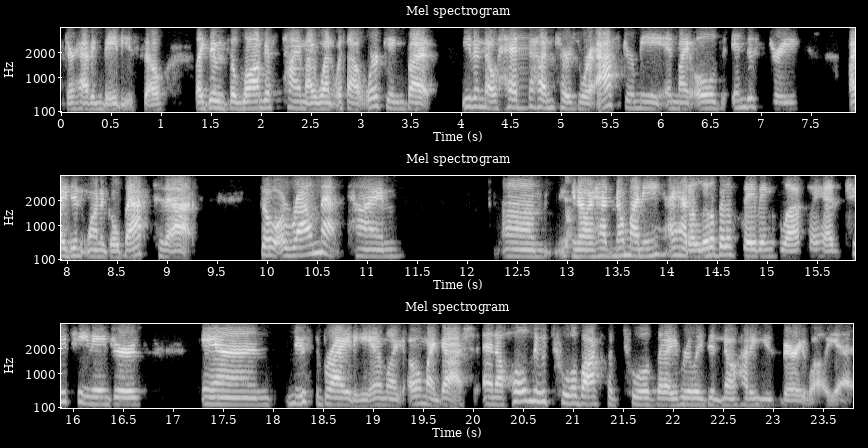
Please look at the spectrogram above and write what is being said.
after having babies. So like it was the longest time I went without working. But even though headhunters were after me in my old industry, I didn't want to go back to that. So around that time, um, you know, I had no money. I had a little bit of savings left. I had two teenagers and new sobriety. And I'm like, oh my gosh, and a whole new toolbox of tools that I really didn't know how to use very well yet,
